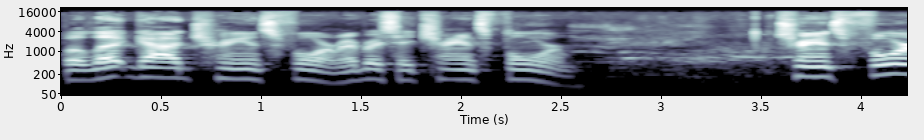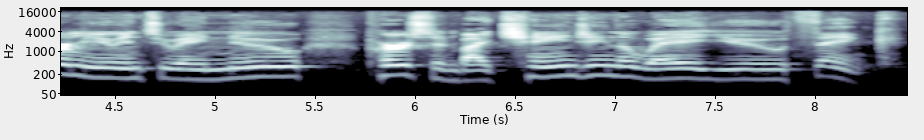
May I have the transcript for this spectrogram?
but let God transform. Everybody say, transform. Transform you into a new person by changing the way you think.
